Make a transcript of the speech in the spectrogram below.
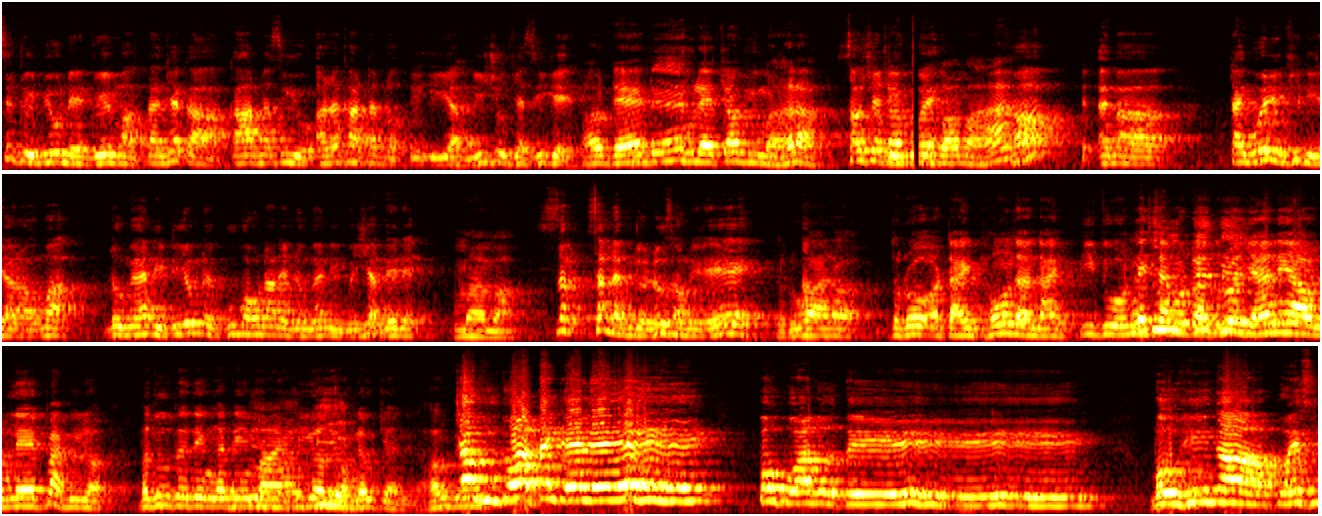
စစ်တွေမြို့နယ်တွင်းမှာတန်ချက်ကကားနှစ်စီးကိုအရကတတော်အေးအေးကမီးရှို့ဖျက်ဆီးခဲ့ဟုတ်တယ်ခုလဲကြောက်ဖြူမှာဟဟလားစောက်ချက်တွေပွဲသွားမှာနော်အဲ့မှာတိုက်ပွဲတွေဖြစ်နေတာတော့မှလုပ်ငန်းတွေတရုတ်နဲ့ပူးပေါင်းထားတဲ့လုပ်ငန်းတွေမရက်ပဲနဲ့မှန်ပါဆက်ဆက်လက်ပြီးတော့လှုပ်ဆောင်နေတယ်သူတို့ကတော့သူတို့အတိုင်းထုံးစံတိုင်းပြည်သူကိုနှိမ့်ဆက်ဖို့အတွက်သူတို့ရန်နေအောင်လဲပတ်ပြီးတော့ဘသူတည်းငတင်မှပြီးတော့လောက်ကြံနေတာဟုတ်ကြောက်ဘူးတော့တိုက်တယ်လေပုတ်သွားလို့သေး မုံဟင်းကပွဲစု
